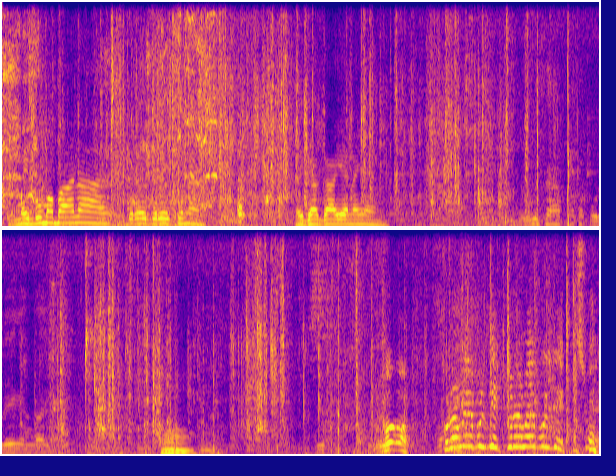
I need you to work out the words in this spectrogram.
Kung may bumaba na. Dire-diretso na. May gagaya na yan Ano sa patakulay ang kay? hmm. Oo, mo yung buldik, kunan mo yung buldik. This way.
